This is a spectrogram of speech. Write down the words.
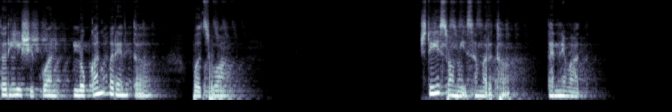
तर ही शिकवण लोकांपर्यंत. पोचवा श्री स्वामी समर्थ. धन्यवाद.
